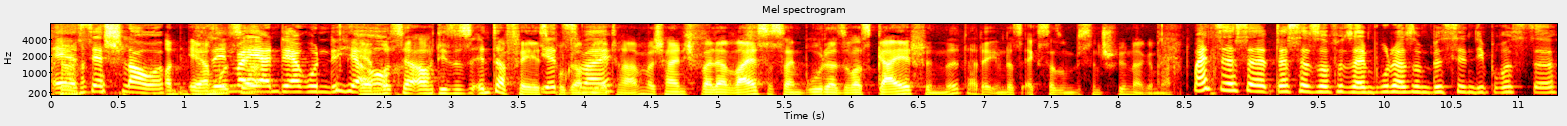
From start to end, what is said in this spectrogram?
er ist der Schlaue. Und er Sehen muss wir ja- ja in der Runde hier er auch. muss ja auch dieses Interface Ihr programmiert zwei. haben, wahrscheinlich, weil er weiß, dass sein Bruder sowas geil findet, hat er ihm das extra so ein bisschen schöner gemacht. Meinst du, dass er, dass er so für seinen Bruder so ein bisschen die Brüste.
